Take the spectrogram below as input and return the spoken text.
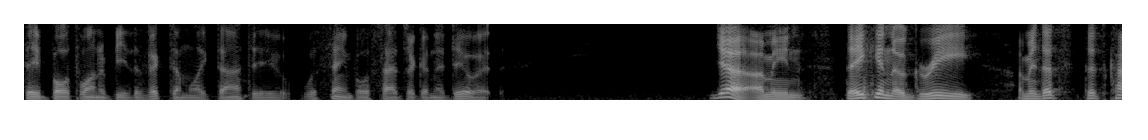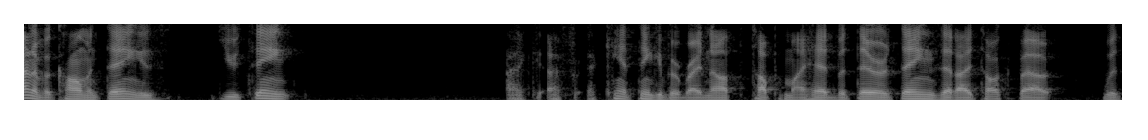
they both want to be the victim like Dante was saying both sides are going to do it. Yeah, I mean, they can agree. I mean, that's that's kind of a common thing. Is you think I I can't think of it right now off the top of my head, but there are things that I talked about with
